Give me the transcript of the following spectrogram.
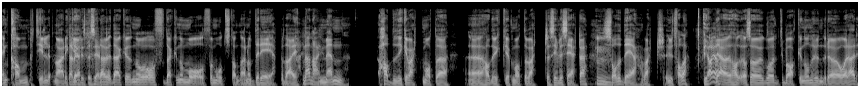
en kamp til Nå er det det er veldig spesielt. det er, det, er ikke noe, det er ikke noe mål for motstanderen å drepe deg, Nei, nei. men hadde det ikke vært måte eh, Hadde vi ikke på en måte vært siviliserte, Mm. så hadde det vært utfallet. Ja, ja. er, altså, Går tilbake noen hundre år her,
